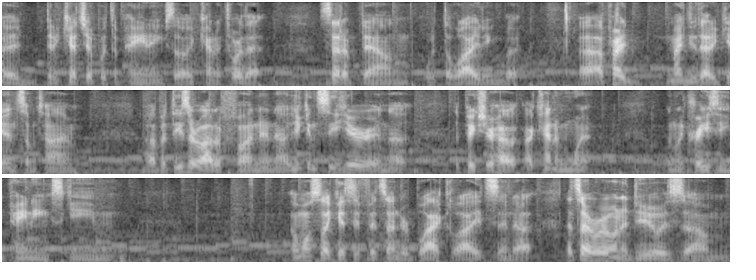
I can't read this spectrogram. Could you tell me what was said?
I didn't catch up with the painting, so I kind of tore that setup down with the lighting. But uh, I probably might do that again sometime. Uh, but these are a lot of fun, and uh, you can see here in the the picture how I kind of went in a crazy painting scheme, almost like as if it's under black lights, and uh, that's what I really want to do is um,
